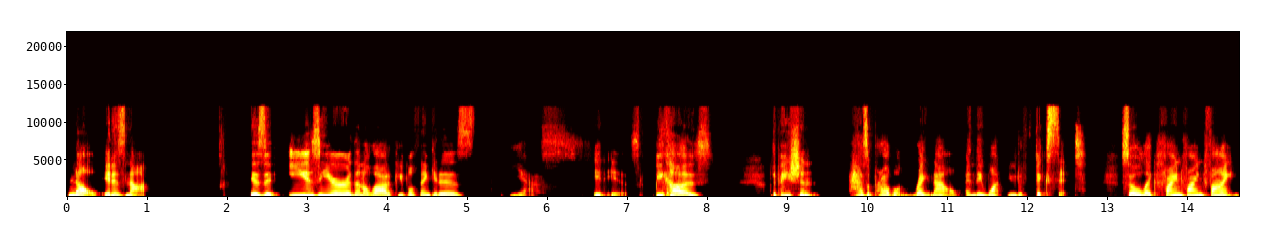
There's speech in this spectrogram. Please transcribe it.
No, it is not. Is it easier than a lot of people think it is? Yes, it is. Because the patient has a problem right now and they want you to fix it. So, like, fine, fine, fine.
